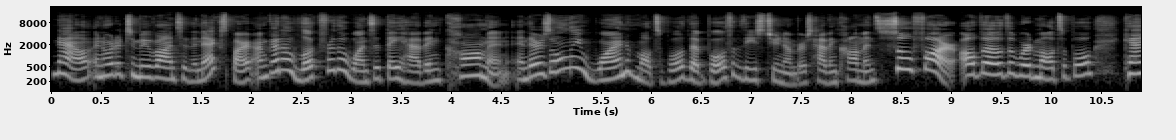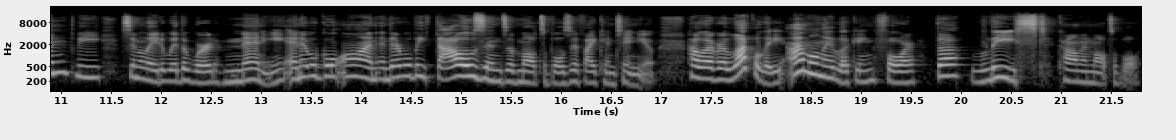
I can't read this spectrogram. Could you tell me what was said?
Now, in order to move on to the next part, I'm going to look for the ones that they have in common. And there's only one multiple that both of these two numbers have in common so far, although the word multiple can be simulated with the word many, and it will go on, and there will be thousands of multiples if I continue. However, luckily, I'm only looking for the least common multiple.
